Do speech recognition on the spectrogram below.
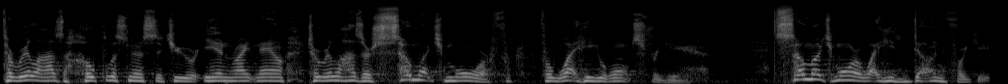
to realize the hopelessness that you are in right now, to realize there's so much more for, for what He wants for you, so much more what He's done for you.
